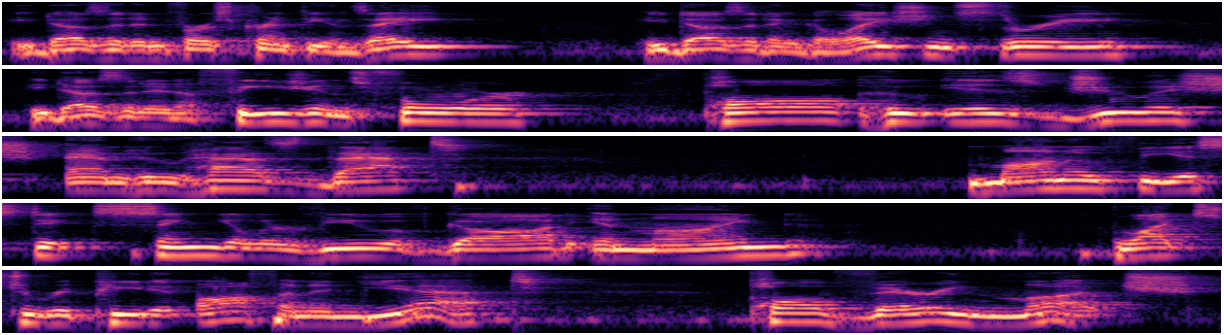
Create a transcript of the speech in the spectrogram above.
he does it in 1 Corinthians 8, he does it in Galatians 3, he does it in Ephesians 4. Paul, who is Jewish and who has that monotheistic, singular view of God in mind, likes to repeat it often, and yet, Paul very much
